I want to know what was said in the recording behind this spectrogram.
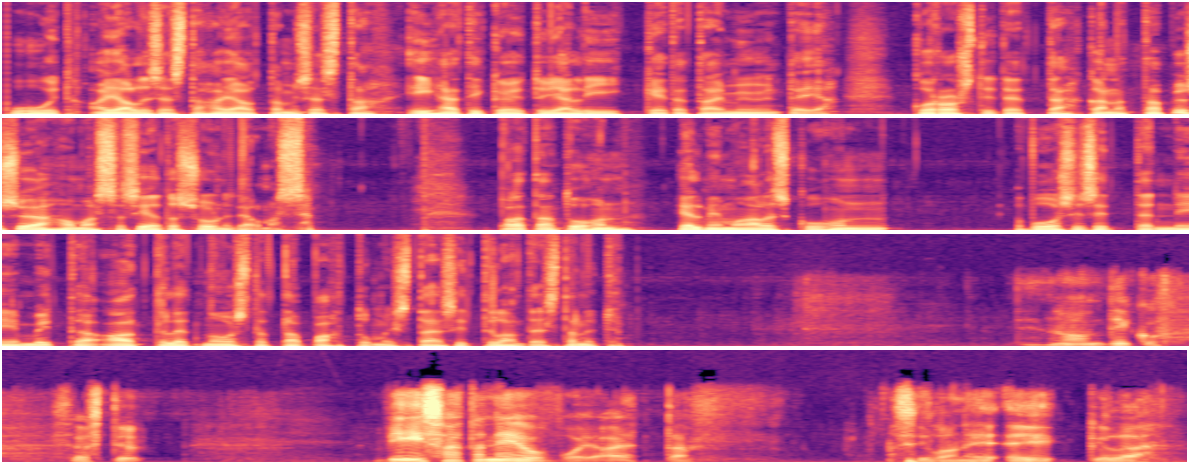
Puhuit ajallisesta hajauttamisesta, ei hätiköityjä liikkeitä tai myyntejä. Korostit, että kannattaa pysyä omassa sijoitussuunnitelmassa. Palataan tuohon helmimaaliskuuhun vuosi sitten, niin mitä ajattelet noista tapahtumista ja sitten tilanteesta nyt? No, niin kuin viisaita neuvoja, että silloin ei, ei kyllä –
